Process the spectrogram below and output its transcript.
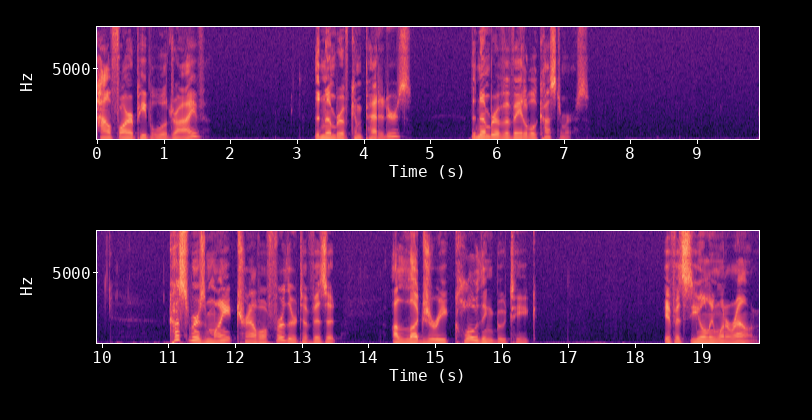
how far people will drive, the number of competitors, the number of available customers. Customers might travel further to visit a luxury clothing boutique if it's the only one around,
